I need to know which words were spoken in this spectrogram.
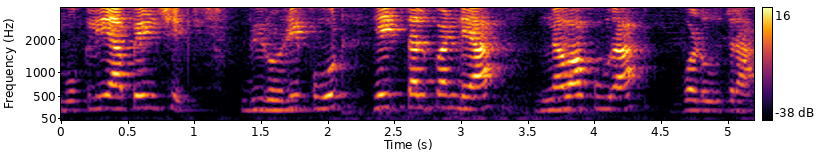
મોકલી આપેલ છે બ્યુરો રિપોર્ટ હેતલ પંડ્યા નવાપુરા વડોદરા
